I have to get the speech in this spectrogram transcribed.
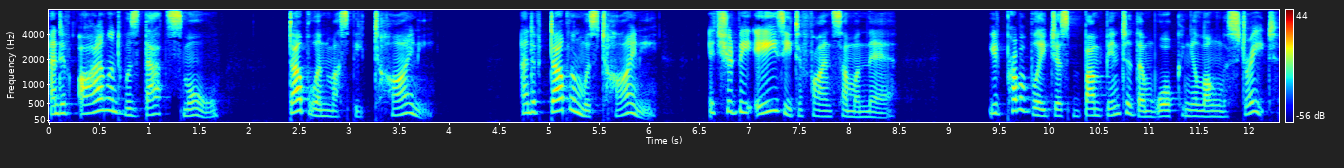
And if Ireland was that small, Dublin must be tiny. And if Dublin was tiny, it should be easy to find someone there. You'd probably just bump into them walking along the street.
